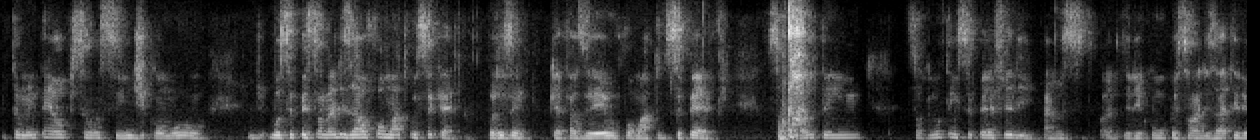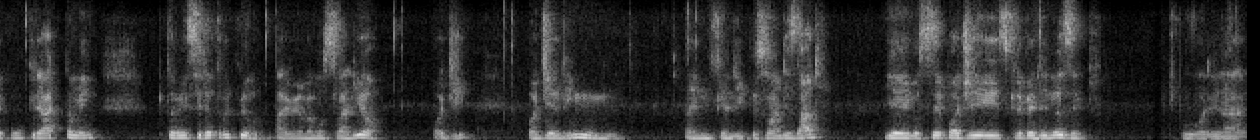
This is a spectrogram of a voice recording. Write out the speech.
E também tem a opção assim de como você personalizar o formato que você quer. Por exemplo, quer fazer o formato do CPF. Só que não tem, só que não tem CPF ali. Aí você teria como personalizar, teria como criar que também, que também seria tranquilo. Aí ele vai mostrar ali, ó. Pode, pode ir ali, em, enfim, ali personalizado. E aí você pode escrever ali no exemplo. Tipo, ali na.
